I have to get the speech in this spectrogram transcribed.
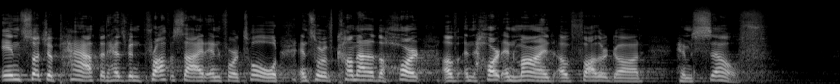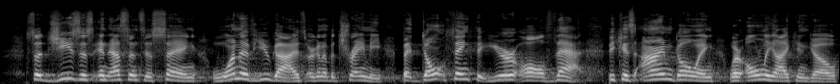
in such a path that has been prophesied and foretold and sort of come out of the heart of and heart and mind of Father God himself. So, Jesus, in essence, is saying, One of you guys are going to betray me, but don't think that you're all that, because I'm going where only I can go,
